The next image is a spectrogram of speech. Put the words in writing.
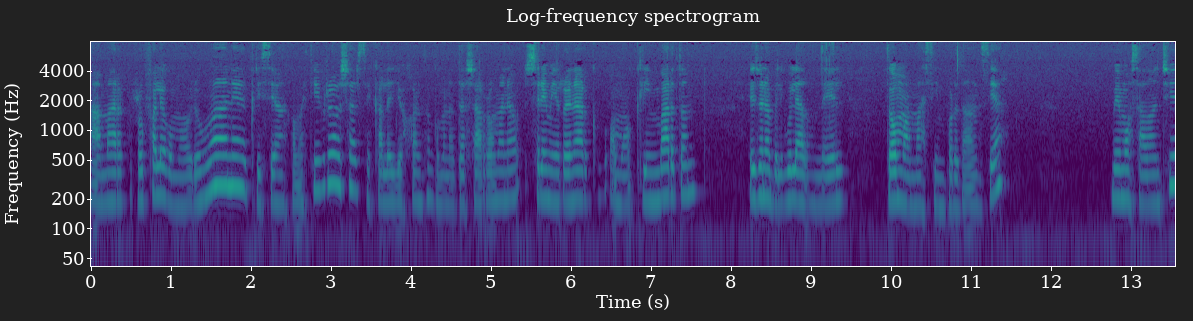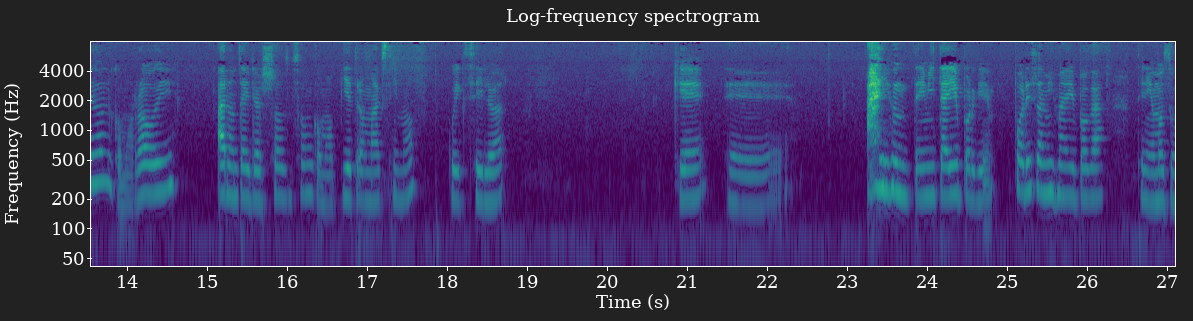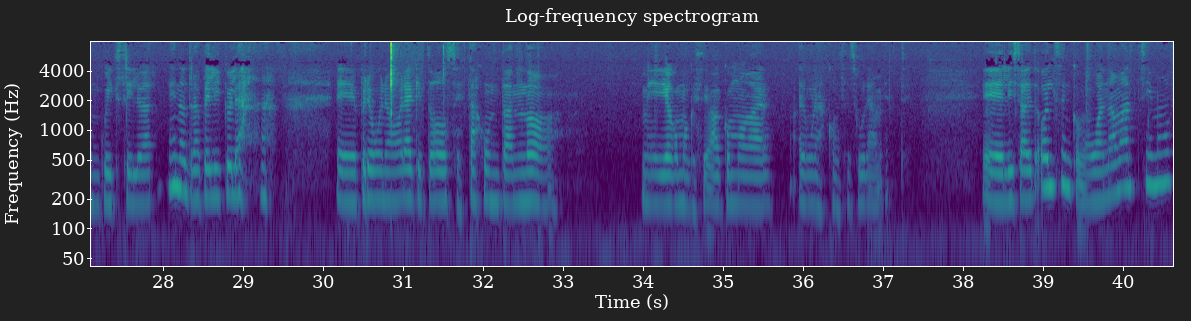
a Mark Ruffalo como Bruce Banner, Chris Evans como Steve Rogers, Scarlett Johansson como Natasha Romanoff, Jeremy Renner como Clint Barton. Es una película donde él toma más importancia. Vemos a Don Cheadle como Rowdy, Aaron Taylor Johnson como Pietro Maximoff, Quicksilver, que eh, hay un temita ahí porque por esa misma época teníamos un Quicksilver en otra película Eh, pero bueno, ahora que todo se está juntando, medio como que se va a acomodar algunas cosas seguramente. Eh, Elizabeth Olsen como Wanda Maximoff.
